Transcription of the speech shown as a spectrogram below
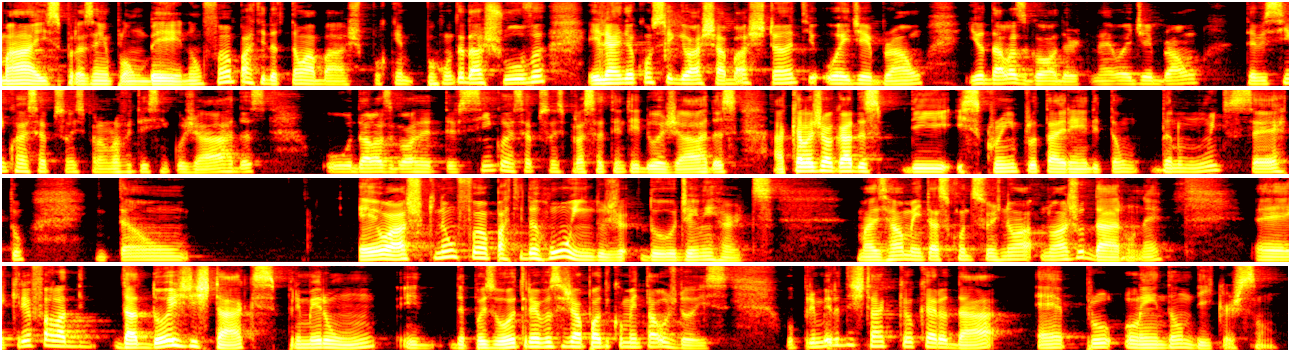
por exemplo, um B. Não foi uma partida tão abaixo, porque por conta da chuva, ele ainda conseguiu achar bastante o A.J. Brown e o Dallas Goddard. Né? O A.J. Brown teve 5 recepções para 95 jardas, o Dallas Goddard teve 5 recepções para 72 jardas. Aquelas jogadas de screen para o Tyrande estão dando muito certo. Então, eu acho que não foi uma partida ruim do, do Jalen Hurts. Mas realmente as condições não, não ajudaram, né? É, queria falar de, dar dois destaques, primeiro um e depois o outro, e aí você já pode comentar os dois. O primeiro destaque que eu quero dar é pro Landon Dickerson.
